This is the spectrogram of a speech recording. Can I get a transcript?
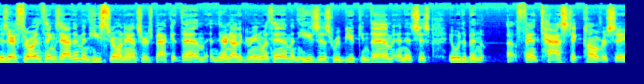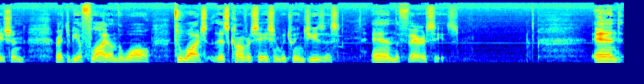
because they're throwing things at him and he's throwing answers back at them and they're not agreeing with him and he's just rebuking them and it's just it would have been a fantastic conversation right to be a fly on the wall to watch this conversation between jesus and the pharisees and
